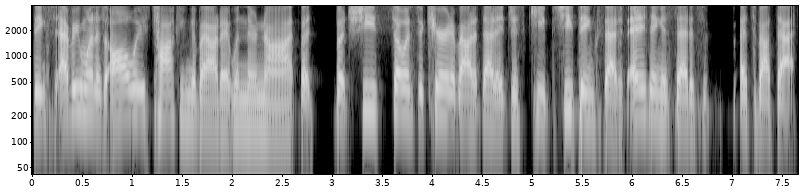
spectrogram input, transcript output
thinks everyone is always talking about it when they're not, but but she's so insecure about it that it just keeps she thinks that if anything is said, it's it's about that.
